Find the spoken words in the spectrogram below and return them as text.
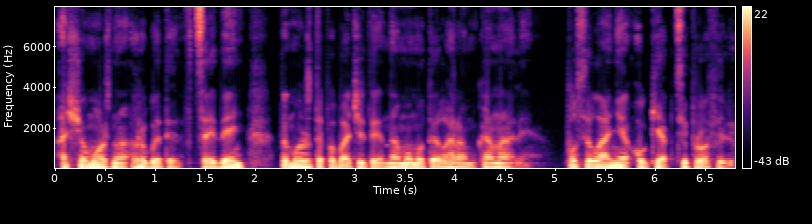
А що можна робити в цей день, ви можете побачити на моєму телеграм-каналі. Посилання у кепці профілю.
